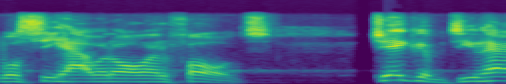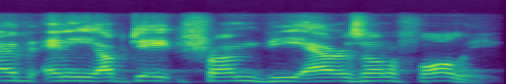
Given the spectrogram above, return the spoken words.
we'll see how it all unfolds. Jacob, do you have any update from the Arizona Fall League?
